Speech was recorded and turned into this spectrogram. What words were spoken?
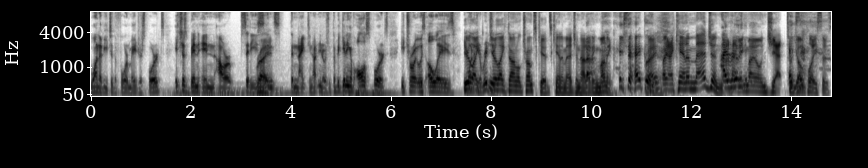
one of each of the four major sports. It's just been in our city Right. since the 1900 you know since the beginning of all sports. Detroit was always You're like the you're like Donald Trump's kids can't imagine not having money. exactly. Right? Like, I can't imagine not I really- having my own jet to go places.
